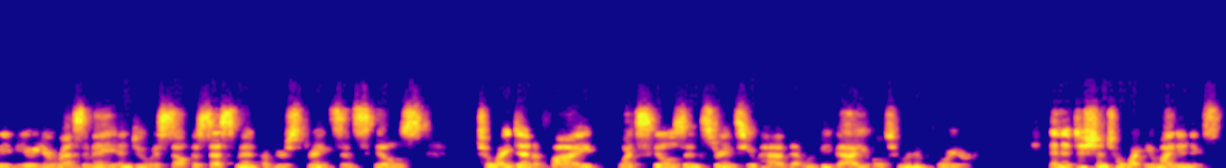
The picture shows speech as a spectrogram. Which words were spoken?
review your resume and do a self-assessment of your strengths and skills to identify what skills and strengths you have that would be valuable to an employer. In addition to what you might ex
